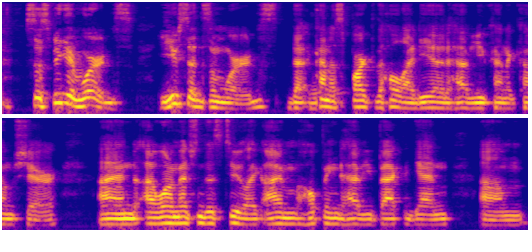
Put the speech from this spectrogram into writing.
so speaking of words, you said some words that Mm-hmm. kind of sparked the whole idea to have you kind of come share. And I want to mention this too. Like I'm hoping to have you back again. Um,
